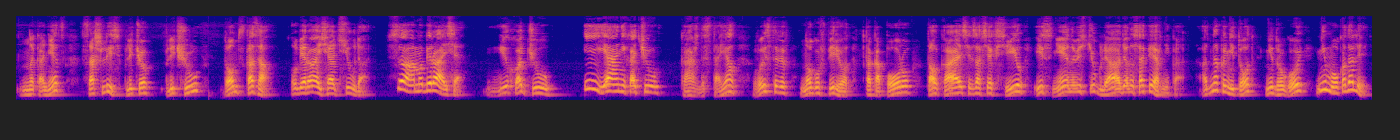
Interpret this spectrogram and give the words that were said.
Наконец сошлись плечо к плечу. Том сказал. Убирайся отсюда. Сам убирайся. Не хочу. И я не хочу. Каждый стоял, выставив ногу вперед, как опору, толкаясь изо всех сил и с ненавистью глядя на соперника. Однако ни тот, ни другой не мог одолеть.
